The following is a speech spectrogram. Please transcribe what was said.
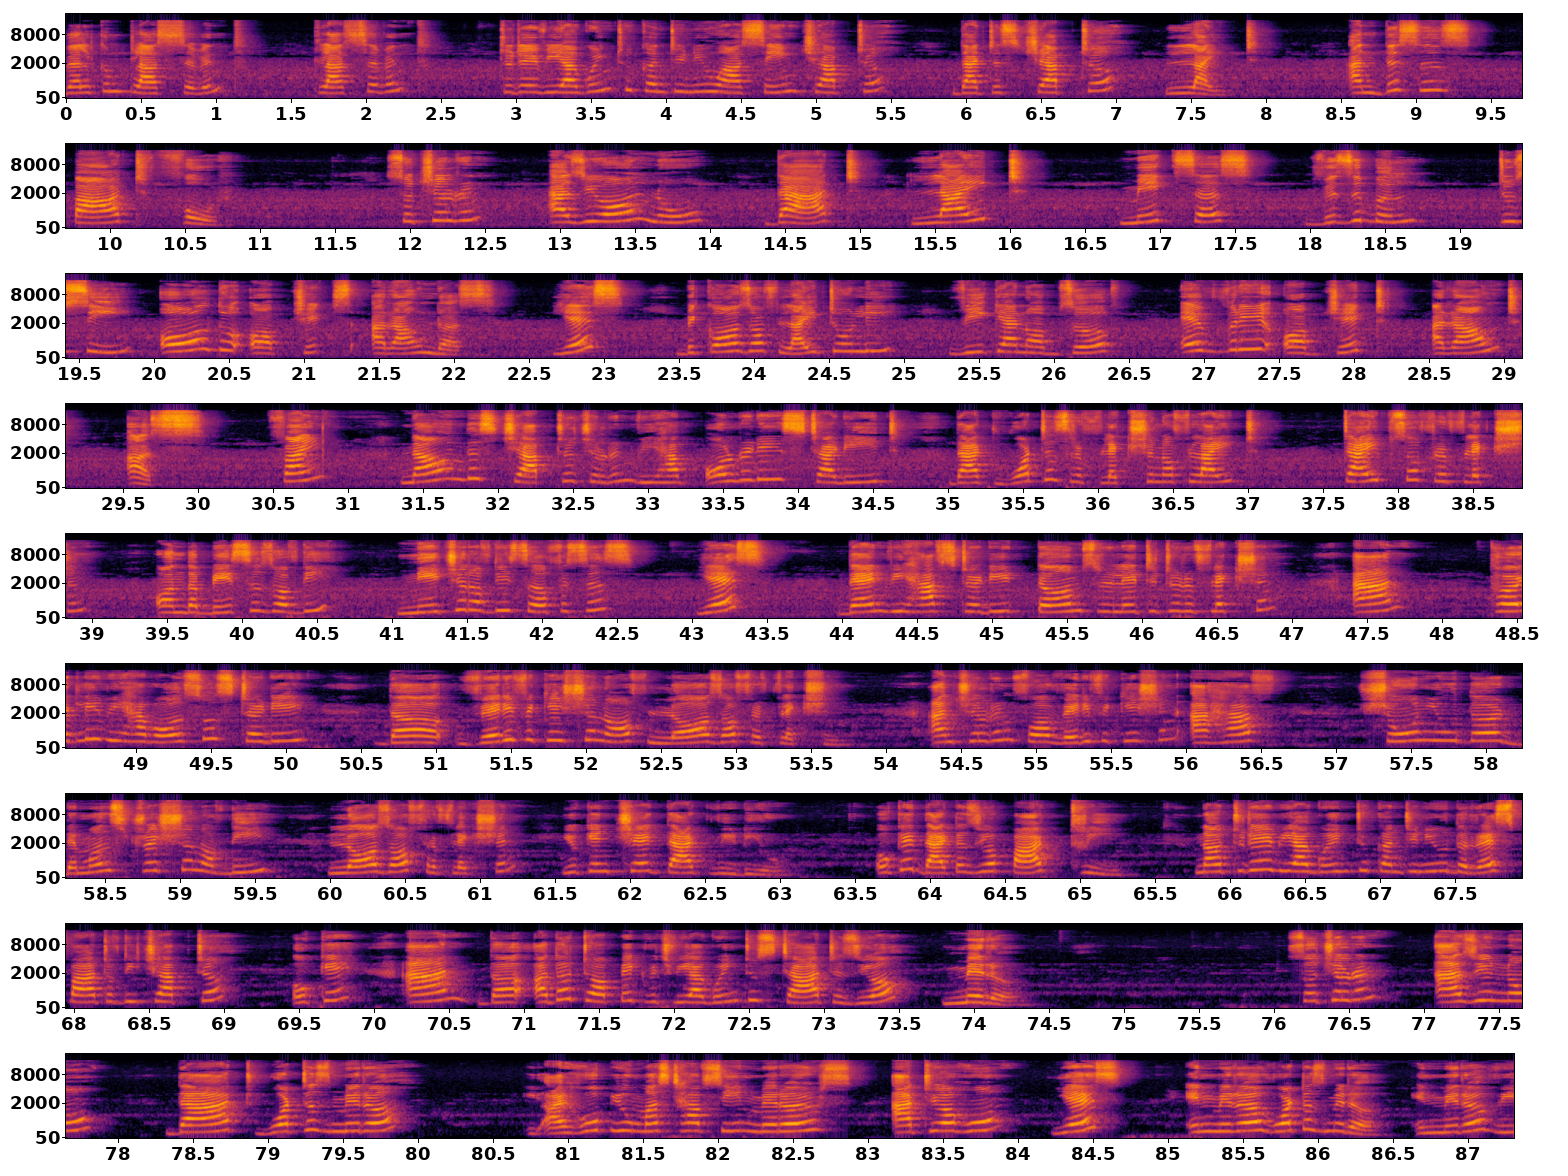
Welcome class 7th. Class 7th. Today we are going to continue our same chapter that is chapter light and this is part 4. So children as you all know that light makes us visible to see all the objects around us. Yes, because of light only we can observe every object around us. Fine. Now in this chapter children we have already studied that what is reflection of light, types of reflection on the basis of the nature of the surfaces. Yes. Then we have studied terms related to reflection and thirdly we have also studied the verification of laws of reflection. And children for verification I have shown you the demonstration of the laws of reflection. You can check that video. Okay that is your part 3 now today we are going to continue the rest part of the chapter. Okay and the other topic which we are going to start is your mirror. So children as you know that what is mirror? I hope you must have seen mirrors at your home. Yes in mirror what is mirror in mirror we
